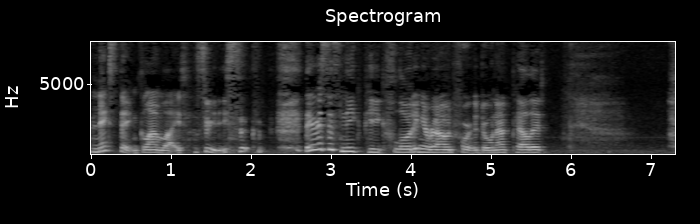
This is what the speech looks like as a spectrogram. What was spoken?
Next thing, Glamlite, sweeties. there is a sneak peek floating around for a donut palette.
